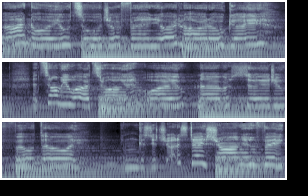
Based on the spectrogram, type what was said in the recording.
I know you told your friend you're not okay. And tell me what's wrong and why you never said you felt that way. Guess you're trying to stay strong and fake.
